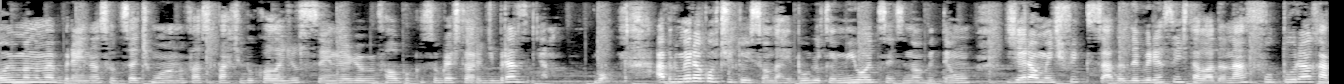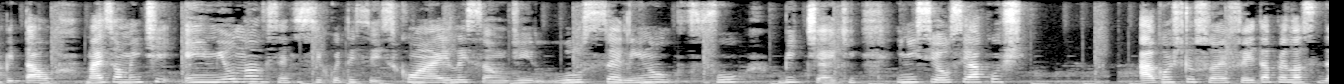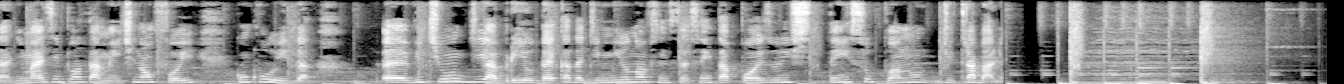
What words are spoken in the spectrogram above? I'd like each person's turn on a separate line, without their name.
Oi, meu nome é Brena, sou do sétimo ano, faço parte do Colégio Sênior e hoje eu vim falar um pouco sobre a história de Brasília. Bom, a primeira Constituição da República, em 1891, geralmente fixada, deveria ser instalada na futura capital, mas somente em 1956, com a eleição de Lucellino Kubitschek, iniciou-se a Constituição a construção é feita pela cidade, mas implantamente não foi concluída. É, 21 de abril, década de 1960, após um extenso plano de trabalho.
